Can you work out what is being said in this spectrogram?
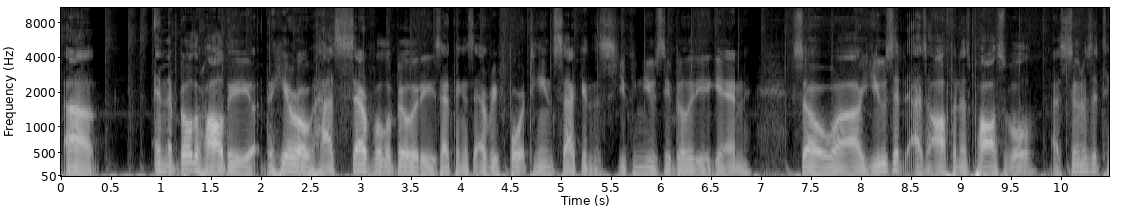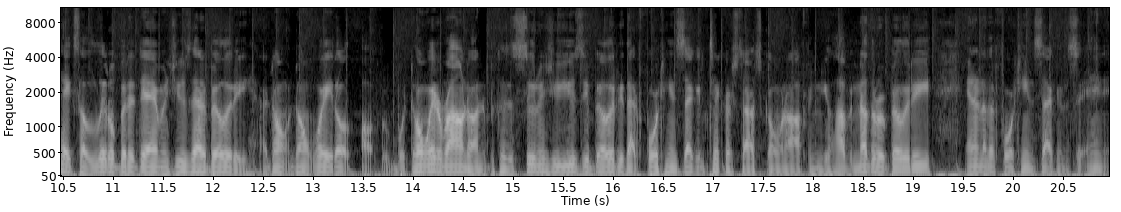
Uh, in the builder hall the the hero has several abilities. I think it's every 14 seconds you can use the ability again. So uh, use it as often as possible. As soon as it takes a little bit of damage use that ability. Uh, don't don't wait don't wait around on it because as soon as you use the ability that 14 second ticker starts going off and you'll have another ability in another 14 seconds. And,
